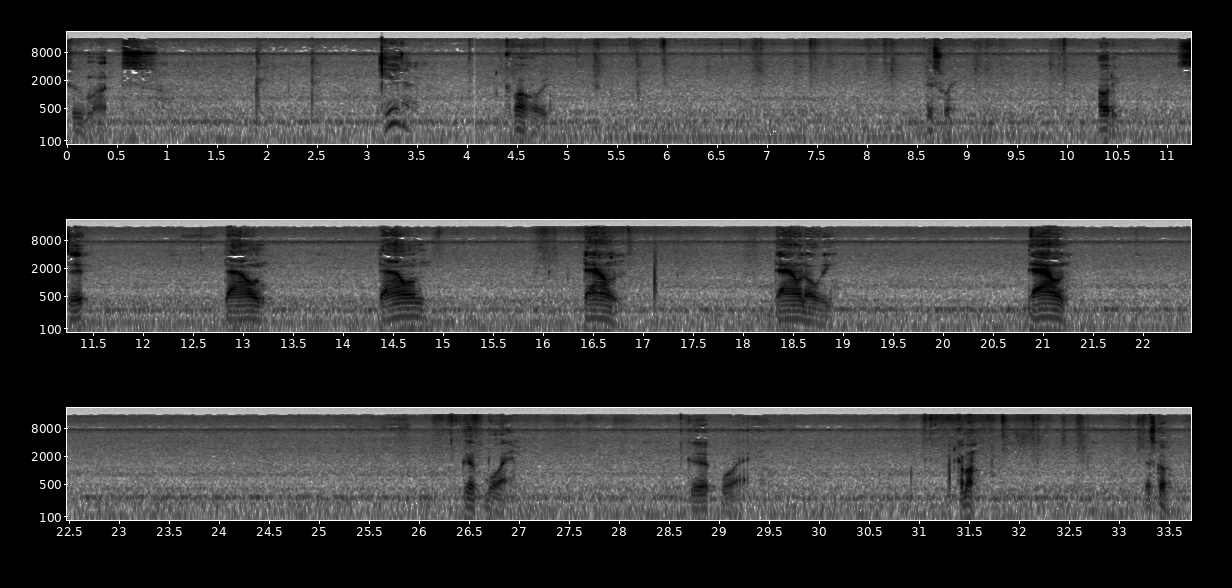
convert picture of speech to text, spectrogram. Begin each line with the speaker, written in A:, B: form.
A: two months. Get him. Come on, Odie. This way. Odie. Sit. Down. Down. Down. Down, Odie. Down. Good boy. Good boy. Come on. Let's go.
